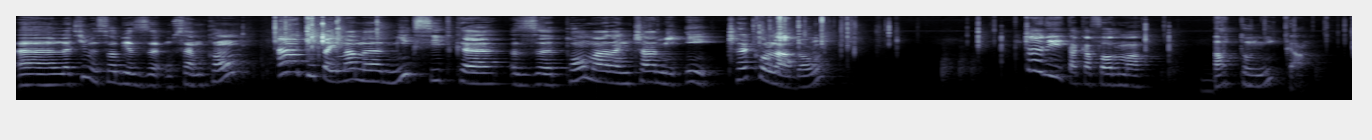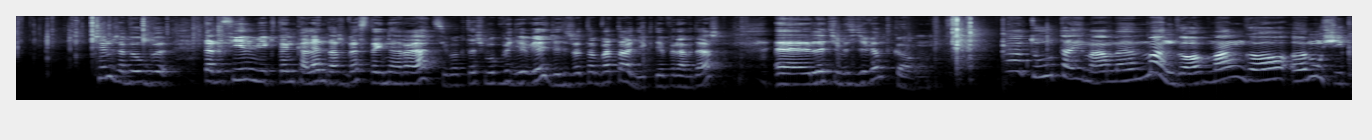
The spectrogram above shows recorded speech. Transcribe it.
E, Lecimy sobie z ósemką. Tutaj mamy mixitkę z pomarańczami i czekoladą. Czyli taka forma batonika. Czymże byłby ten filmik, ten kalendarz bez tej narracji, bo ktoś mógłby nie wiedzieć, że to batonik, nieprawdaż? E, lecimy z dziewiątką. A tutaj mamy mango, mango e, musik.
